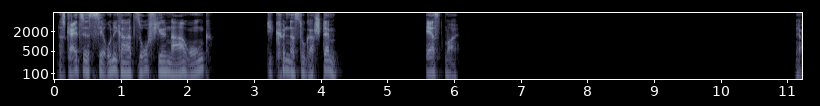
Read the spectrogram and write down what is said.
Und das Geilste ist, Ceronica hat so viel Nahrung, die können das sogar stemmen. Erstmal. Ja.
